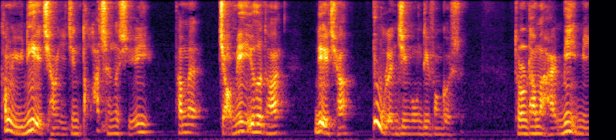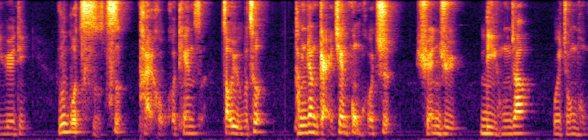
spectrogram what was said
他们与列强已经达成了协议，他们剿灭义和团，列强不能进攻地方各省。同时，他们还秘密约定，如果此次太后和天子遭遇不测，他们将改建共和制，选举李鸿章为总统。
